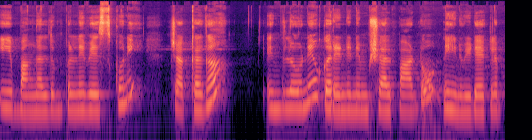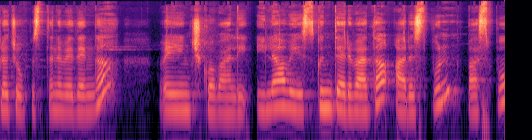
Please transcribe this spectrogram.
ఈ బంగాళదుంపల్ని వేసుకొని చక్కగా ఇందులోనే ఒక రెండు నిమిషాల పాటు నేను వీడియో క్లిప్లో చూపిస్తున్న విధంగా వేయించుకోవాలి. ఇలా వేసుకున్న తర్వాత అర స్పూన్ పసుపు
